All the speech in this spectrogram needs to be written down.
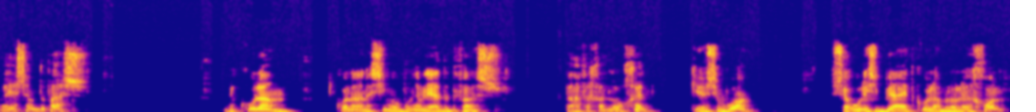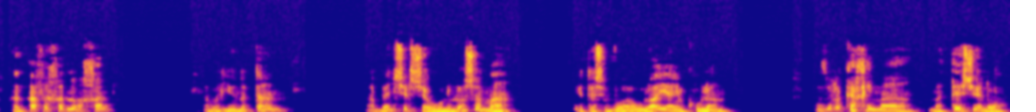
והיה שם דבש. וכולם, כל האנשים עוברים ליד הדבש, ואף אחד לא אוכל. כי יש שבועה. שאול השביע את כולם לא לאכול, אז אף אחד לא אכל. אבל יונתן, הבן של שאול, לא שמע את השבועה, הוא לא היה עם כולם, אז הוא לקח עם המטה שלו,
